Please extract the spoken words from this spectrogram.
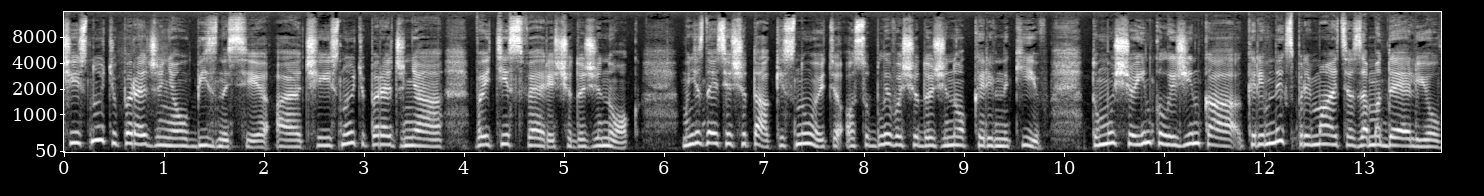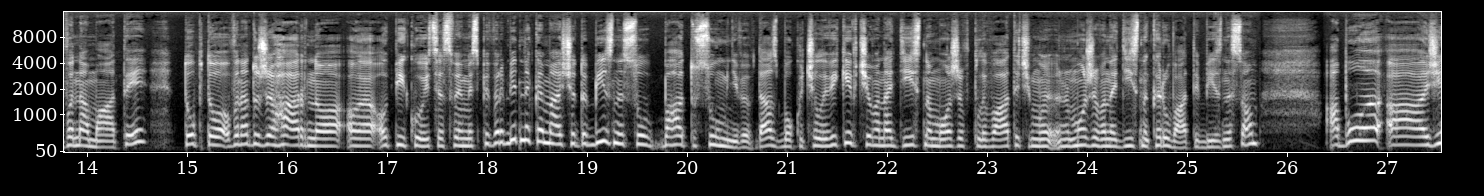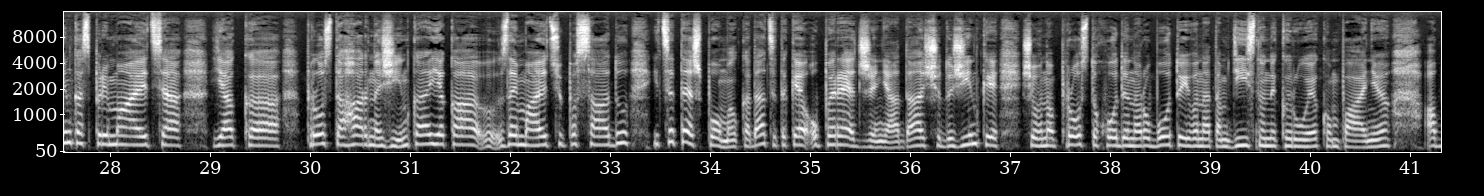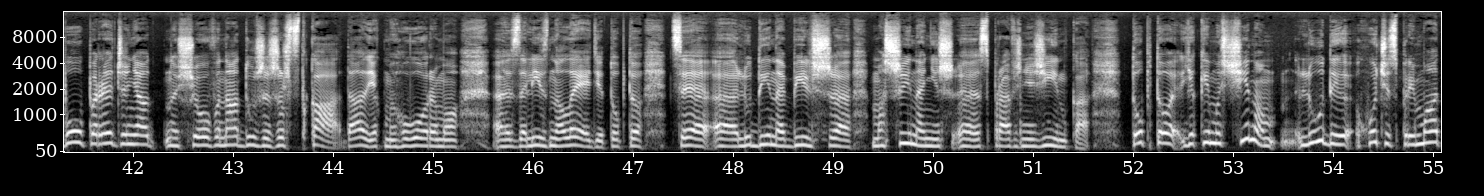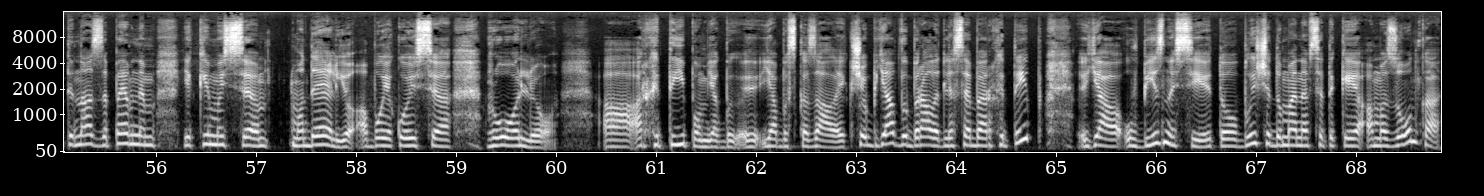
Чи існують упередження у бізнесі, чи існують упередження в it сфері щодо жінок? Мені здається, що так існують, особливо щодо жінок-керівників, тому що інколи жінка-керівник сприймається за моделлю, вона мати, тобто вона дуже гарно е, опікується своїми співробітниками. А щодо бізнесу багато сумнівів да, з боку чоловіків, чи вона дійсно може впливати, чи може вона дійсно керувати бізнесом. Або а, жінка сприймається як а, просто гарна жінка, яка займає цю посаду, і це теж помилка. Да? Це таке опередження да, щодо жінки, що вона просто ходить на роботу і вона там дійсно не керує компанією. Або упередження, що вона дуже жорстка, да? як ми говоримо, е, залізна леді. Тобто це е, людина більш е, машина, ніж справжня жінка. Тобто, якимось чином люди хочуть сприймати нас за певним якимось е, моделлю або якоюсь е, роллю, архетипом, як би е, я би сказала. Якщо б я вибирала для себе архетип, я у бізнесі, то ближче до мене все-таки Амазонка,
